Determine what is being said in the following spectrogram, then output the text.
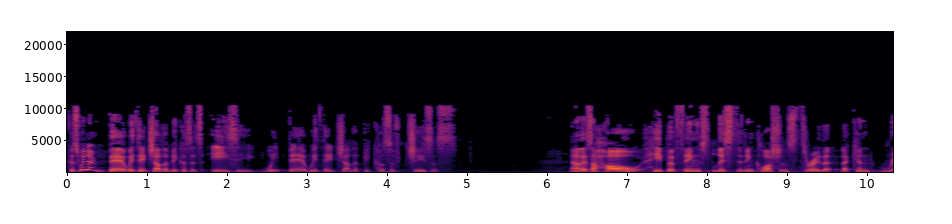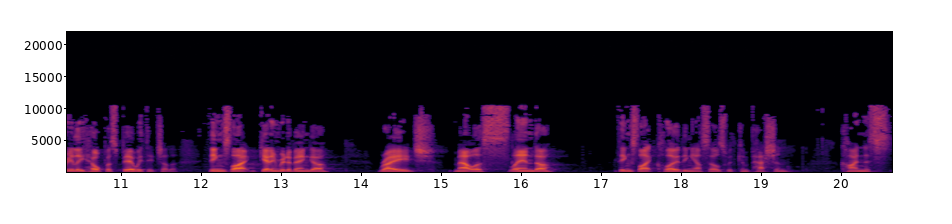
Because we don't bear with each other because it's easy, we bear with each other because of Jesus. Now, there's a whole heap of things listed in Colossians 3 that, that can really help us bear with each other. Things like getting rid of anger, rage, malice, slander. Things like clothing ourselves with compassion, kindness,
